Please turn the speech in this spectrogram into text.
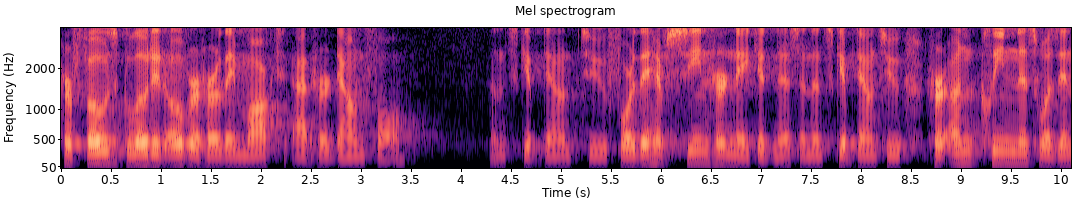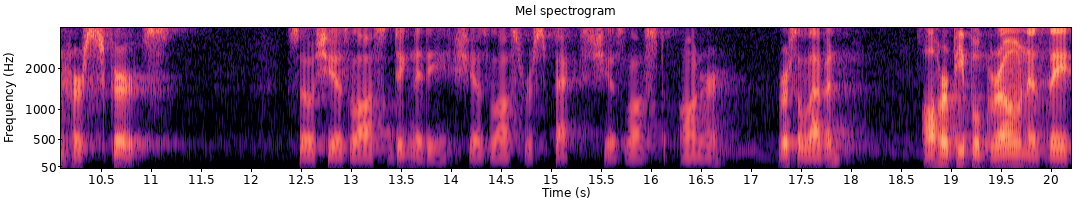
Her foes gloated over her, they mocked at her downfall. And skip down to, For they have seen her nakedness. And then skip down to, Her uncleanness was in her skirts. So she has lost dignity, she has lost respect, she has lost honor. Verse 11 All her people groan as they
